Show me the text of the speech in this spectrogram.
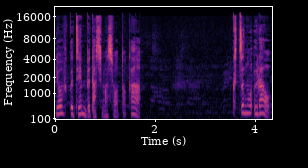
洋服全部出しましょうとか靴の裏を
